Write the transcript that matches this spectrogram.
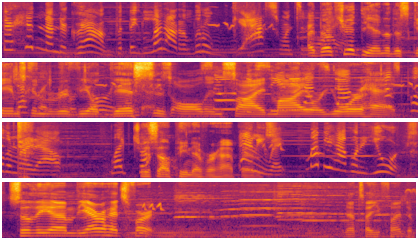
They're hidden underground, but they let out a little gas once in a I while. I bet you at the end of this game it's Just gonna like reveal Kotori this Wonder. is all So inside my or that your stuff, head. Just pull them right out. Like This truffles. LP never happens. Anyway, let me have one of yours. So the um the arrowheads fart. That's how you find them.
